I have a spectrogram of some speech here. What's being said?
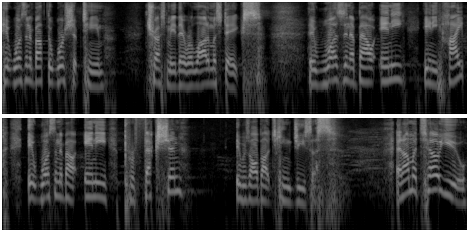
It wasn't about the worship team. Trust me, there were a lot of mistakes. It wasn't about any any hype. It wasn't about any perfection. It was all about King Jesus. And I'm going to tell you,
